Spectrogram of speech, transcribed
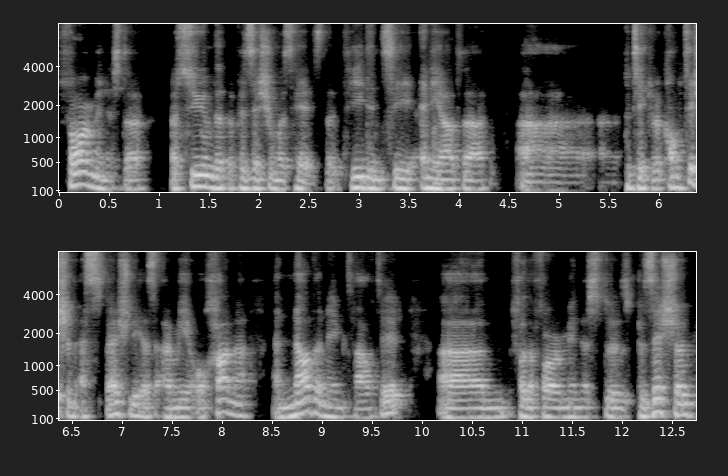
foreign minister, assumed that the position was his, that he didn't see any other uh, particular competition, especially as Amir Ohana, another name touted um, for the foreign minister's position,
